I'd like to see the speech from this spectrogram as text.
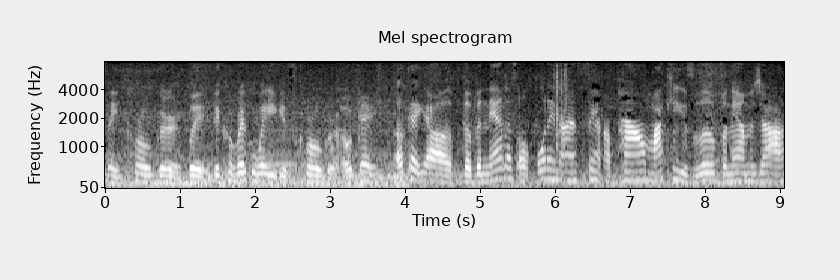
say Kroger, but the correct way is Kroger, okay? Okay, y'all, the bananas are 49 cents a pound. My kids love bananas, y'all.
